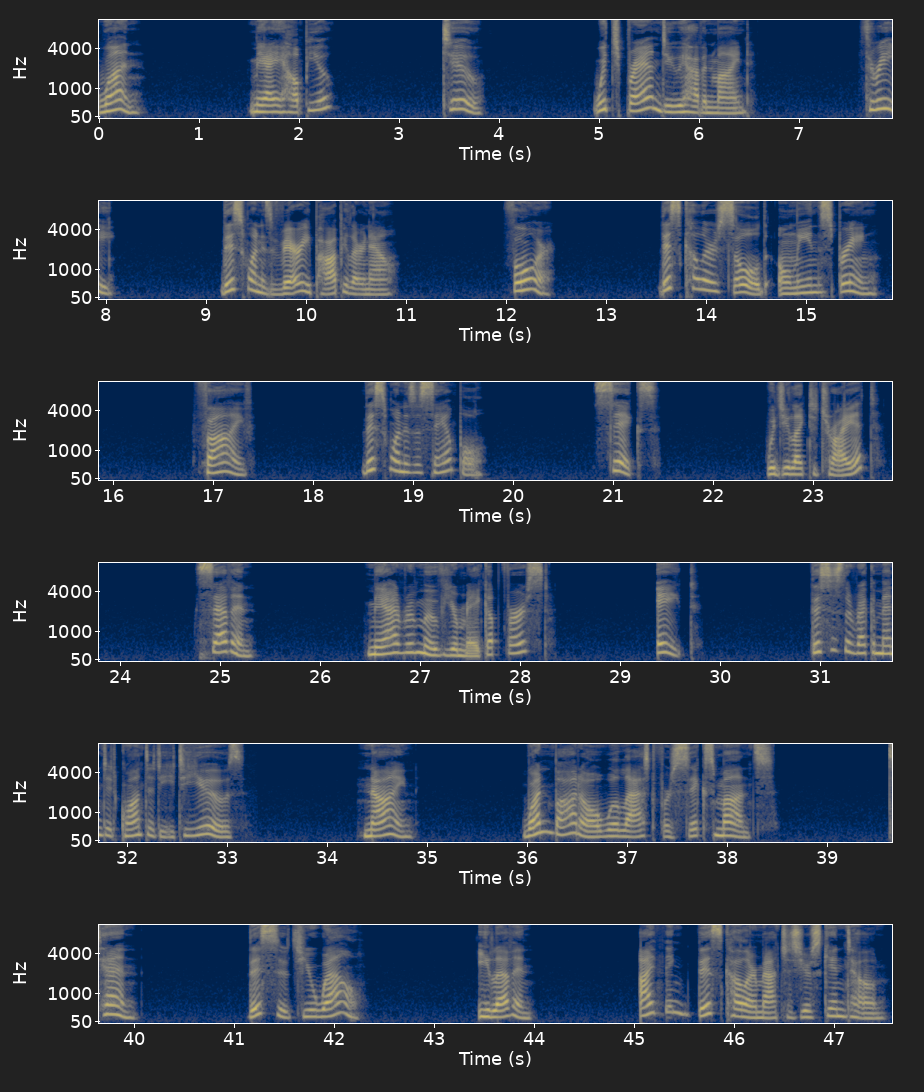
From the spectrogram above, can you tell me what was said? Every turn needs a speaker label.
Speaker 1: 1. May I help you? 2. Which brand do you have in mind? 3. This one is very popular now. 4. This color is sold only in the spring. 5. This one is a sample. 6. Would you like to try it? 7. May I remove your makeup first? 8. This is the recommended quantity to use. 9. One bottle will last for six months. 10. This suits you well. 11. I think this color matches your skin tone.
